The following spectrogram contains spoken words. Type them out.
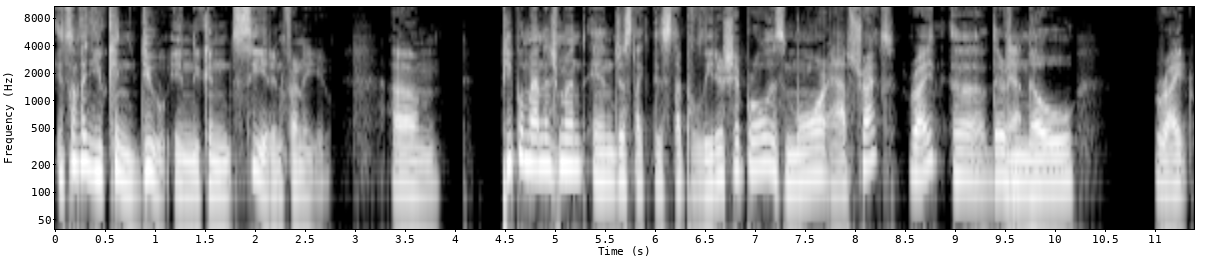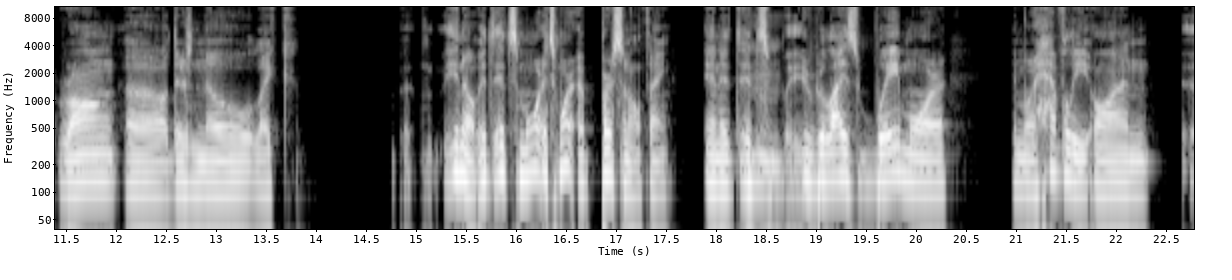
it's something you can do and you can see it in front of you um people management and just like this type of leadership role is more abstract right uh there's Yeah. no right wrong uh there's no like you know it, it's more it's more a personal thing and it it's Mhm. it relies way more and more heavily on uh,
